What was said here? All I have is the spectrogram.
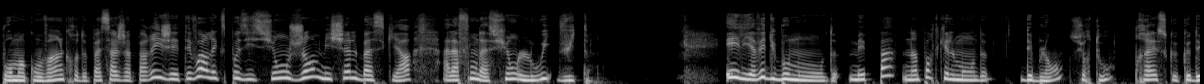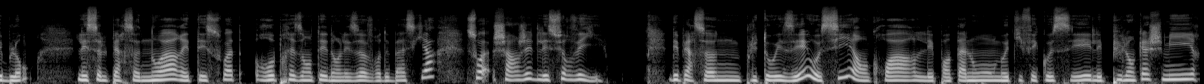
Pour m'en convaincre, de passage à Paris, j'ai été voir l'exposition Jean-Michel Basquiat à la Fondation Louis Vuitton. Et il y avait du beau monde, mais pas n'importe quel monde. Des blancs, surtout, presque que des blancs. Les seules personnes noires étaient soit représentées dans les œuvres de Basquiat, soit chargées de les surveiller. Des personnes plutôt aisées aussi, à en croire les pantalons motifs écossais, les pulls en cachemire,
